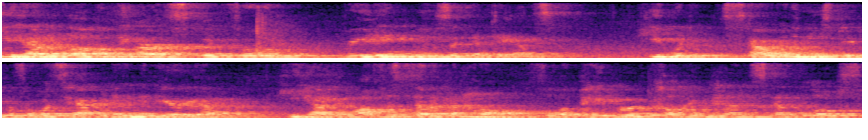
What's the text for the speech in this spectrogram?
He had a love of the arts, good food, reading, music, and dance. He would scour the newspaper for what's happening in the area. He had an office set up at home full of paper, coloring pens, envelopes,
